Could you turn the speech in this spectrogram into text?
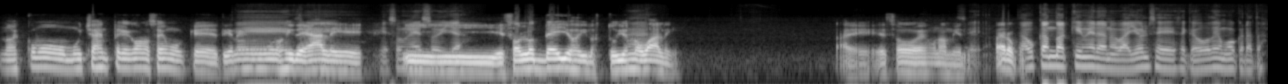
No es como mucha gente que conocemos que tienen Eh, unos sí. ideales Y son eso y ya. y son los de ellos y los tuyos no Ah. valen. Ay, Eso es una mierda. Sí. Pero Está buscando aquí, mira, Nueva York se, se quedó demócrata.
